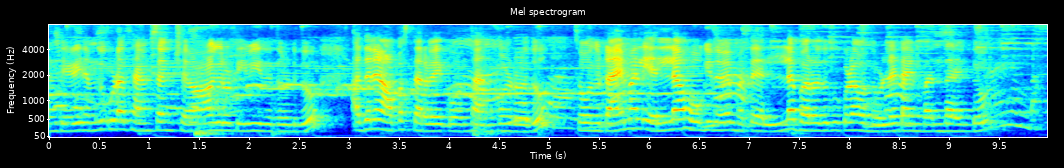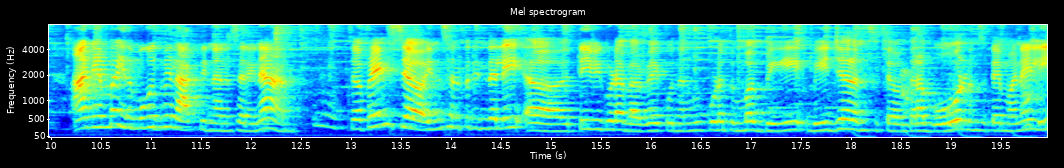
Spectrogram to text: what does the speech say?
ಅಂತೇಳಿ. ನಮಗೂ ಕೂಡ ಸ್ಯಾಮ್ಸಂಗ್ ಚೆನ್ನಾಗಿರೋ ಟಿ ವಿ ಇದೆ ದೊಡ್ಡದು. ಅದನ್ನೇ ವಾಪಸ್ ತರಬೇಕು ಅಂತ ಅಂದ್ಕೊಂಡಿರೋದು ಸೊ ಒಂದು ಟೈಮಲ್ಲಿ ಎಲ್ಲ ಹೋಗಿದ್ದಾವೆ ಮತ್ತು ಎಲ್ಲ ಬರೋದಕ್ಕೂ ಕೂಡ ಒಂದು ಒಳ್ಳೆ ಟೈಮ್ ಬಂದಾಯಿತು. ಆ ನೆಂಬ ಇದು ಮುಗಿದ್ಮೇಲೆ ಹಾಕ್ತೀನಿ ನಾನು, ಸರಿನಾ? ಸೊ ಫ್ರೆಂಡ್ಸ್ ಇನ್ನು ಸ್ವಲ್ಪ ದಿನದಲ್ಲಿ ಟಿ ವಿ ಕೂಡ ಬರಬೇಕು. ನನಗೂ ಕೂಡ ತುಂಬ ಬೇ, ಬೇಜಾರು ಅನಿಸುತ್ತೆ, ಒಂಥರ ಬೋರ್ ಅನಿಸುತ್ತೆ. ಮನೇಲಿ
